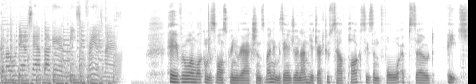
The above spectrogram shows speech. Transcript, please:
Come on down South Park and meet some friends of mine. Hey everyone, welcome to Small Screen Reactions. My name is Andrew and I'm here to react to South Park Season 4, Episode 8.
